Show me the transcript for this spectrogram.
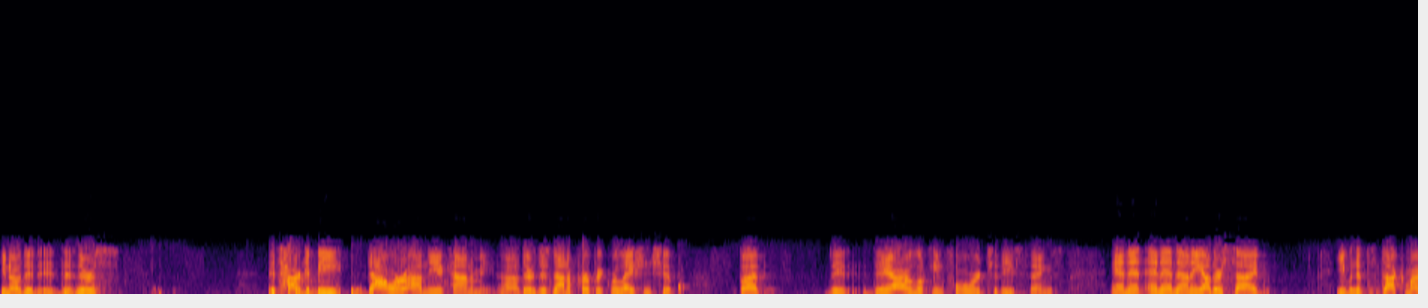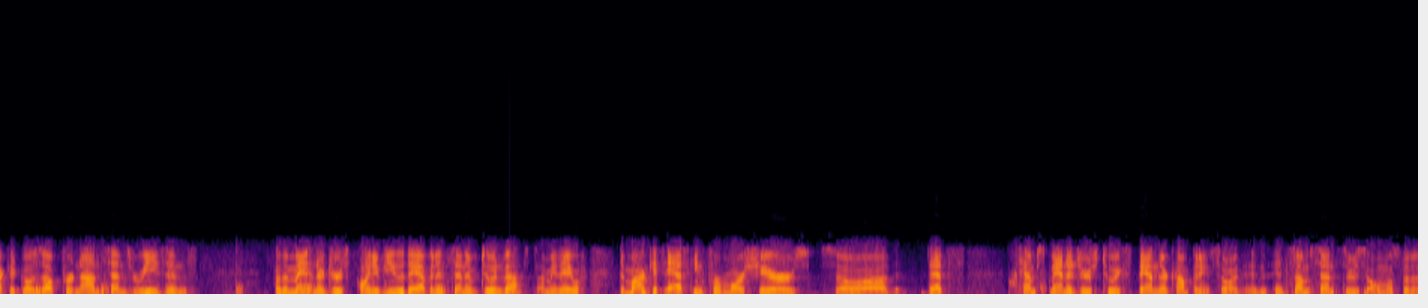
you know, there's it's hard to be dour on the economy. Uh, there, there's not a perfect relationship, but they they are looking forward to these things. And then and then on the other side, even if the stock market goes up for nonsense reasons, from the manager's point of view, they have an incentive to invest. I mean, they the market's asking for more shares so uh, that's tempts managers to expand their companies. So in, in some sense, there's almost a,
